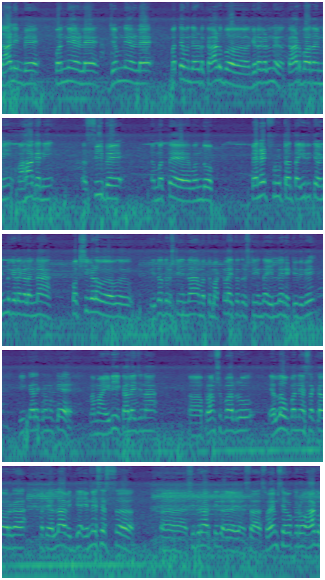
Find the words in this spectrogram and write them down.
ದಾಳಿಂಬೆ, ಪನ್ನೇರಳೆ, ಜಮ್ನೇರಳೆ, ಮತ್ತೆ ಒಂದೆರಡು ಕಾಡು ಬ, ಗಿಡಗಳನ್ನ, ಕಾಡು ಬಾದಾಮಿ, ಮಹಾಗನಿ, ಸೀಬೆ, ಮತ್ತೆ ಒಂದು ಪೆನೆಟ್ ಫ್ರೂಟ್ ಅಂತ ಈ ರೀತಿ ಹಣ್ಣು ಗಿಡಗಳನ್ನು ಪಕ್ಷಿಗಳ ಹಿತದೃಷ್ಟಿಯಿಂದ ಮತ್ತು ಮಕ್ಕಳ ಹಿತದೃಷ್ಟಿಯಿಂದ ಇಲ್ಲೇ ನೆಟ್ಟಿದ್ದೀವಿ. ಈ ಕಾರ್ಯಕ್ರಮಕ್ಕೆ ನಮ್ಮ ಇಡೀ ಕಾಲೇಜಿನ ಪ್ರಾಂಶುಪಾಲರು ಎಲ್ಲ ಉಪನ್ಯಾಸಕ ವರ್ಗ ಮತ್ತು ಎಲ್ಲ ವಿದ್ಯಾ ಎನ್ ಎಸ್ ಎಸ್ ಶಿಬಿರಾರ್ಥಿ ಸ್ವಯಂ ಸೇವಕರು ಹಾಗೂ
